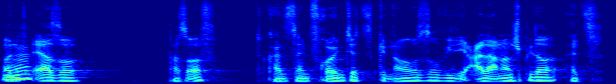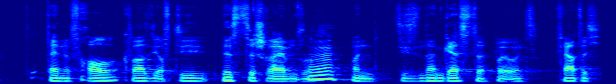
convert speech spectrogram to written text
Und Mhm. er so, pass auf, du kannst deinen Freund jetzt genauso wie die alle anderen Spieler als deine Frau quasi auf die Liste schreiben. So. Mhm. Und sie sind dann Gäste bei uns. Fertig.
